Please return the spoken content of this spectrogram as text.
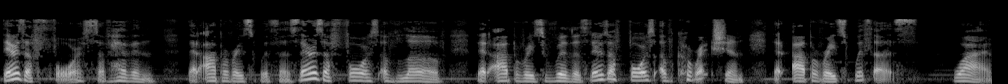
there's a force of heaven that operates with us. There's a force of love that operates with us. There's a force of correction that operates with us. Why?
